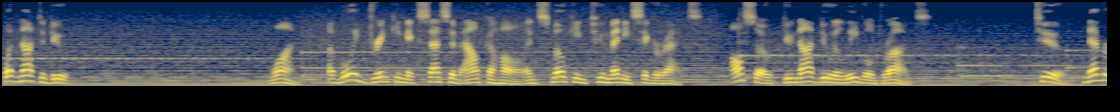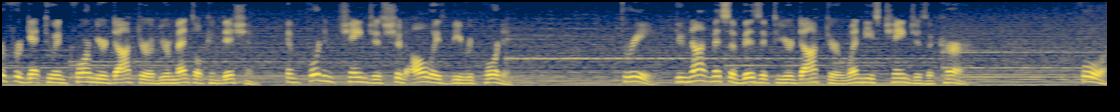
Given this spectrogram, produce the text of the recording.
What not to do 1. Avoid drinking excessive alcohol and smoking too many cigarettes. Also, do not do illegal drugs. 2. Never forget to inform your doctor of your mental condition. Important changes should always be reported. 3. Do not miss a visit to your doctor when these changes occur. 4.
